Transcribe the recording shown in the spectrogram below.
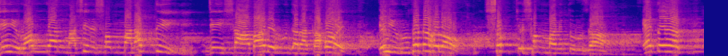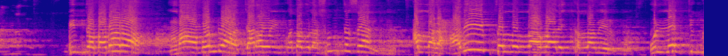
যেই রমজান মাসের সম্মানার্থে যেই শাবানের রোজা রাখা হয়, এই রোজাটা হলো সবচেয়ে সম্মানিত রোজা। এত বৃদ্ধ বাবারা মা বোনরা যারা ওই কথাগুলা শুনতেছেন, আল্লাহর হাবিব সাল্লাল্লাহু আলাইহি সাল্লামের উল্লেখযোগ্য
